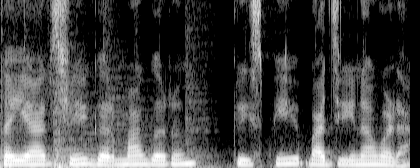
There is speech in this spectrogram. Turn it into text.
તૈયાર છે ગરમા ગરમ ક્રિસ્પી બાજરીના વડા.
